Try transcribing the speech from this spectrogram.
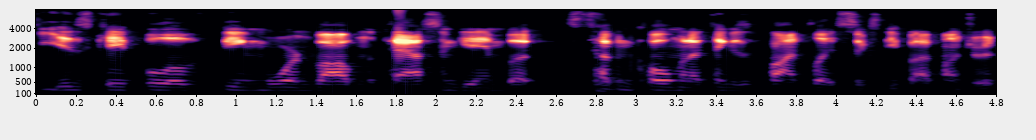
he is capable of being more involved in the passing game. But Tevin Coleman, I think, is a fine play, 6,500.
